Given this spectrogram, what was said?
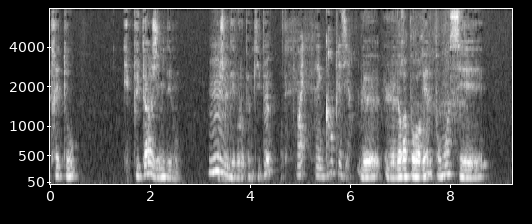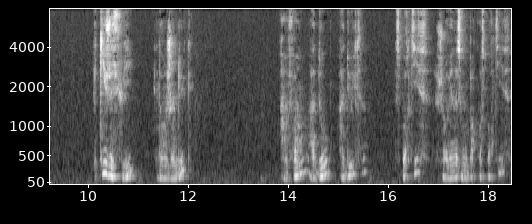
très tôt. Et plus tard, j'ai mis des mots. Hmm. Je vais développer un petit peu. Hmm. Oui, avec grand plaisir. Le, le, rapport au réel, pour moi, c'est qui je suis, donc Jean-Luc, enfant, ado, adulte, sportif, je reviendrai sur mon parcours sportif,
